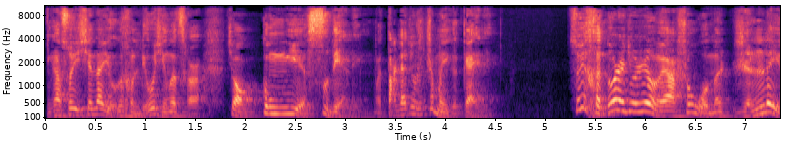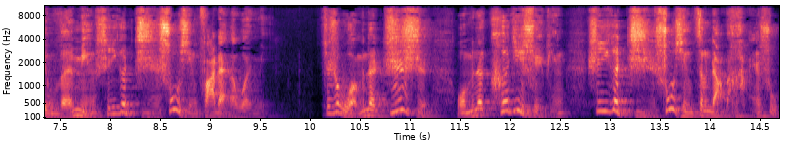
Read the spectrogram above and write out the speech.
你看，所以现在有个很流行的词儿叫“工业四点零”，大概就是这么一个概念。所以很多人就认为啊，说我们人类文明是一个指数型发展的文明。就是我们的知识，我们的科技水平是一个指数型增长的函数，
